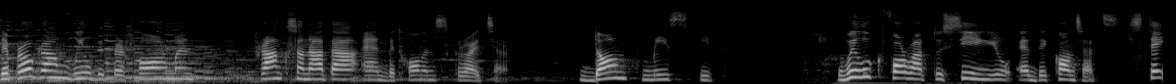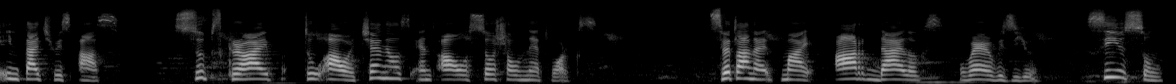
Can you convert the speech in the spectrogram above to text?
The program will be performed Franck Sonata and Beethoven's Kreutzer. Don't miss it. We look forward to seeing you at the concerts. Stay in touch with us. Subscribe to our channels and our social networks. Svetlana my art dialogues were with you. See you soon.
